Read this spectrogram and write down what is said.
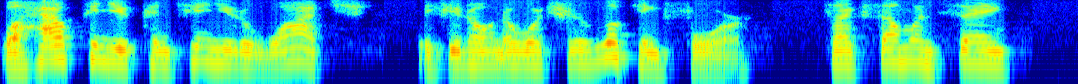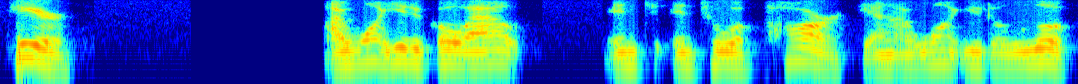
Well, how can you continue to watch if you don't know what you're looking for. It's like someone saying, Here, I want you to go out into, a park and I want you to look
